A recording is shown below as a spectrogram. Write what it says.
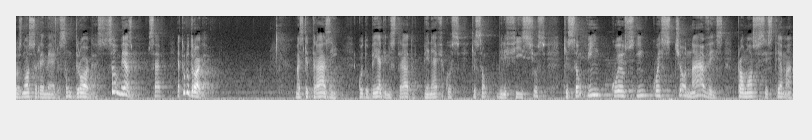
os nossos remédios, são drogas, são mesmo, sabe? É tudo droga, mas que trazem, quando bem administrado, benéficos, que são benefícios, que são inquestionáveis para o nosso sistema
